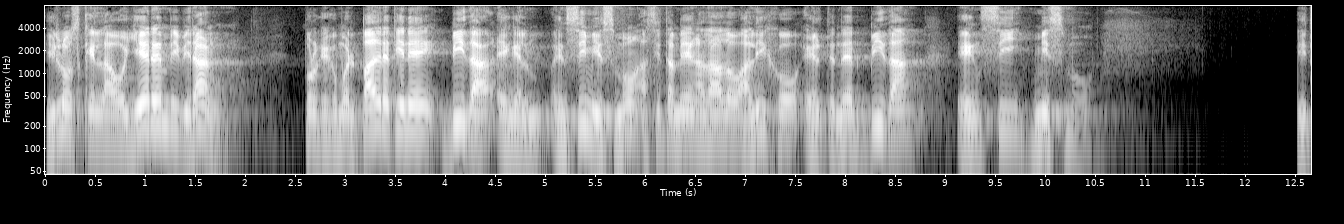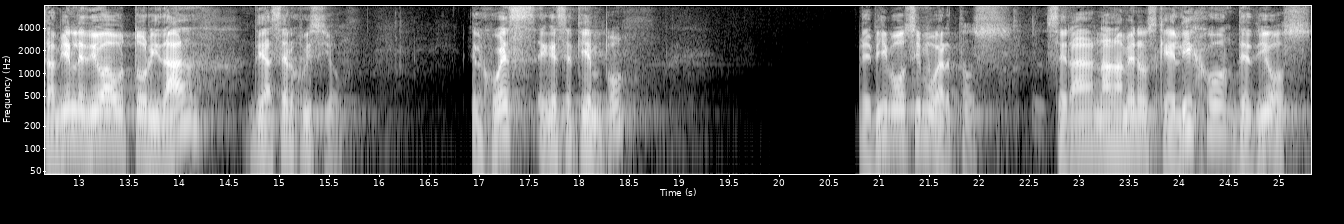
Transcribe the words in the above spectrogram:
Y los que la oyeren vivirán porque como el Padre tiene vida en, el, en sí mismo, así también ha dado al Hijo el tener vida en sí mismo. Y también le dio autoridad de hacer juicio. El juez en ese tiempo, de vivos y muertos, será nada menos que el Hijo de Dios,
